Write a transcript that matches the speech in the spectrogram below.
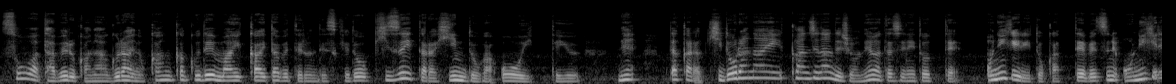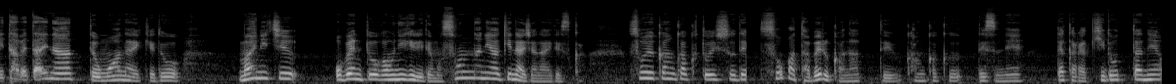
そうは食べるかなぐらいの感覚で毎回食べてるんですけど気づいたら頻度が多いっていう。ね。だから気取らない感じなんでしょうね私にとって。おにぎりとかって別におにぎり食べたいなって思わないけど毎日お弁当がおにぎりでもそんなに飽きないじゃないですか。そういう感覚と一緒でそば食べるかなっていう感覚ですね。だから気取ったね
